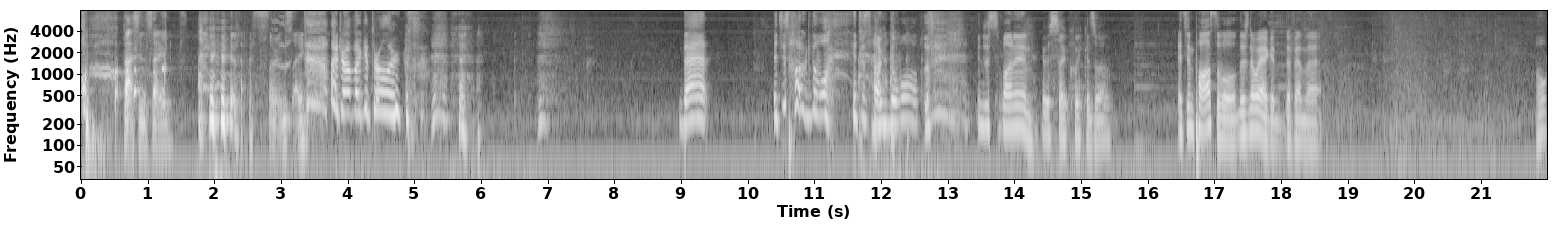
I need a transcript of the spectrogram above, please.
That's insane. that was so insane. I dropped my controller. that it just hugged the wall. It just hugged the wall and just spun in. It was so quick as well. It's impossible. There's no way I could defend that. Oh,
